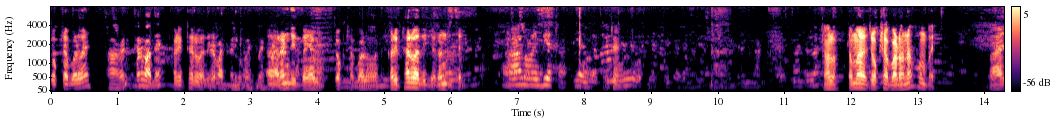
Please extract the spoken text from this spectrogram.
ચોકઠા પડવાય? હા ઠરવા દે. ઘડીક ઠરવા દે. હા રણજીતભાઈ આવી ચોકઠા પાડવા. ઘડીક ઠરવા દીજો રણજીતભાઈ. હાલો હાલો તમારે ચોકઠા પાડવાના હું ભાઈ? આજ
